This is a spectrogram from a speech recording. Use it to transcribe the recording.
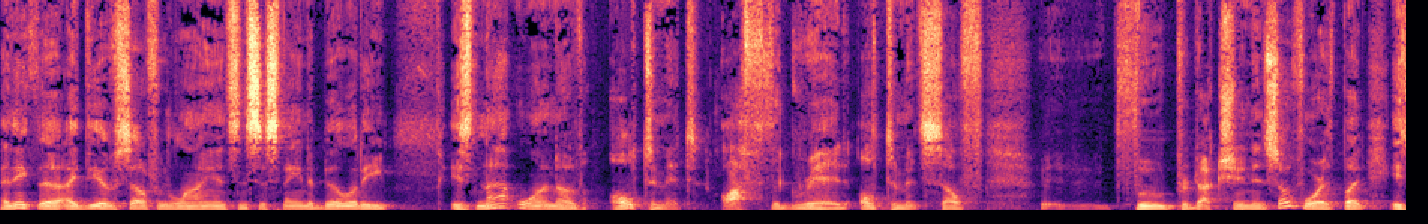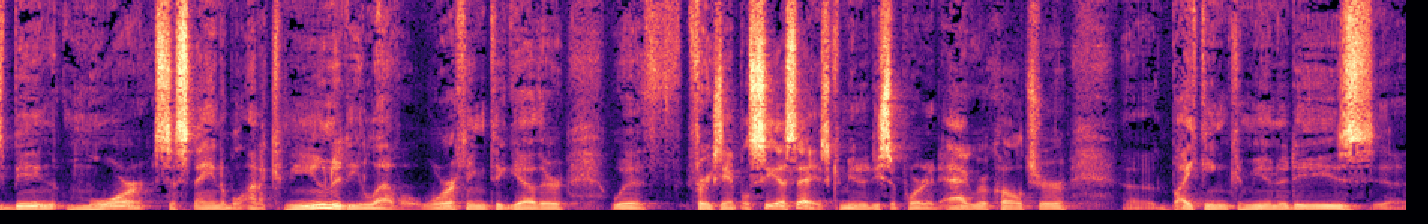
I think the idea of self reliance and sustainability is not one of ultimate off the grid, ultimate self food production and so forth, but is being more sustainable on a community level, working together with, for example, CSAs, community supported agriculture, uh, biking communities. Uh,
